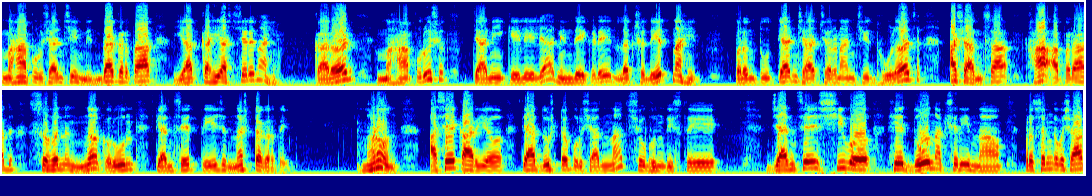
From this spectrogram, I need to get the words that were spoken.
महापुरुषांची निंदा करतात यात काही आश्चर्य नाही. कारण महापुरुष त्यांनी केलेल्या निंदेकडे लक्ष देत नाहीत. परंतु त्यांच्या चरणांची धूळच अशांचा हा अपराध सहन न करून त्यांचे तेज नष्ट करते. म्हणून असे कार्य त्या दुष्ट पुरुषांनाच शोभून दिसते. ज्यांचे शिव हे दोन अक्षरी नाव प्रसंगवशात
